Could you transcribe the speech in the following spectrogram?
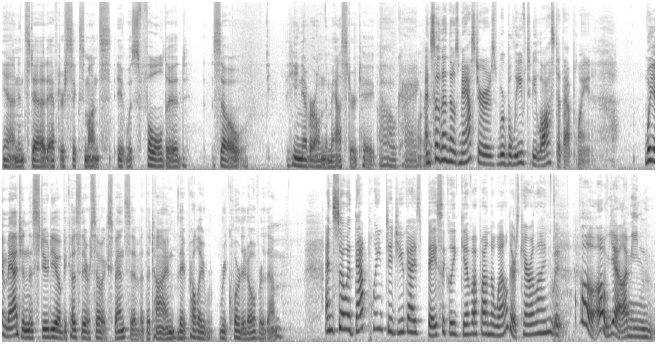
And instead, after six months, it was folded. So he never owned the master tape. Okay. And so then those masters were believed to be lost at that point. We imagine the studio because they were so expensive at the time. They probably recorded over them. And so at that point, did you guys basically give up on the welders? Caroline? Oh, oh yeah. I mean,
